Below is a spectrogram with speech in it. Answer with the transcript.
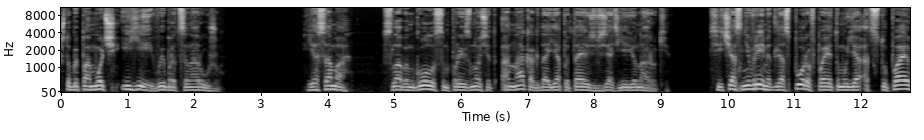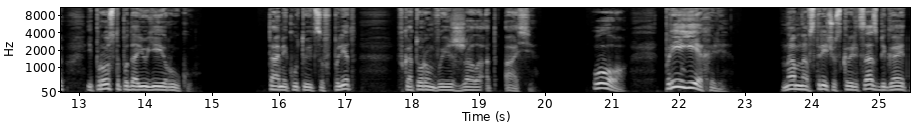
чтобы помочь и ей выбраться наружу. «Я сама», — слабым голосом произносит она, когда я пытаюсь взять ее на руки. Сейчас не время для споров, поэтому я отступаю и просто подаю ей руку. Тами кутается в плед, в котором выезжала от Аси. «О, приехали!» Нам навстречу с крыльца сбегает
